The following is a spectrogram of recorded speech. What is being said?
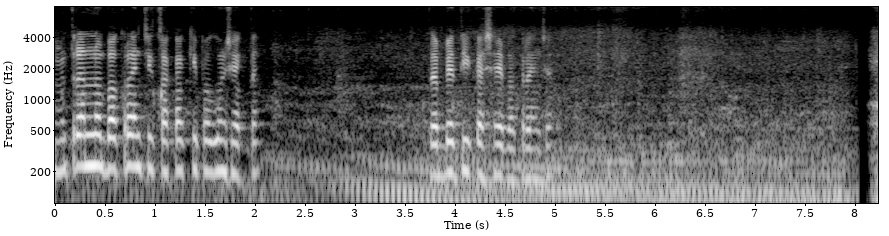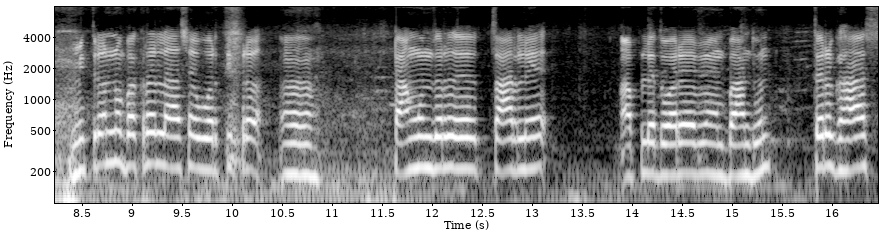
मित्रांनो बकरांची चकाकी बघू शकता. तब्येती कशा आहे बकऱ्यांच्या? मित्रांनो बकराला असं वरती प्र टांगून जर चारले आपल्याद्वारे बांधून तर घास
